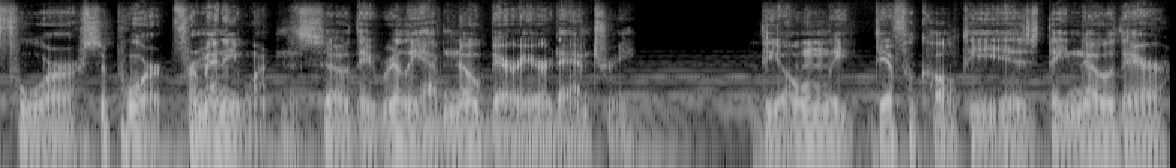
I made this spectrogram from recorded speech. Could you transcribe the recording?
for support from anyone, so they really have no barrier to entry. The only difficulty is they know they're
